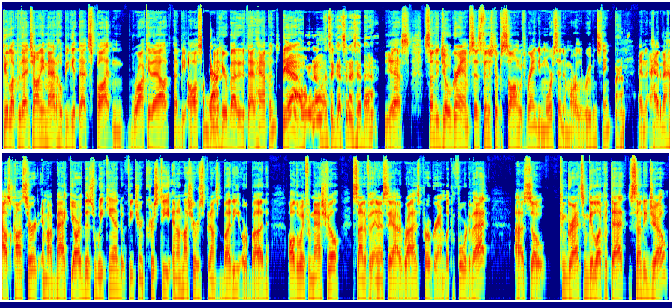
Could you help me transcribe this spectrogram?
good luck with that, Johnny Matt. Hope you get that spot and rock it out. That'd be awesome. Yeah. Want to hear about it if that happens? Yeah, I want to know. That's a that's a nice at bat. Yes. Sunday Joe Graham says finished up a song with Randy Morrison and Marla Rubenstein, uh-huh. and having a house concert in my backyard this weekend featuring Christy and I'm not sure if it's pronounced Buddy or Bud, all the way from Nashville. Signed up for the NSAI Rise program. Looking forward to that. Uh, so congrats and good luck with that, Sunday Joe.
